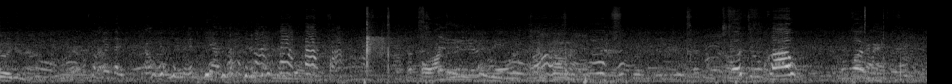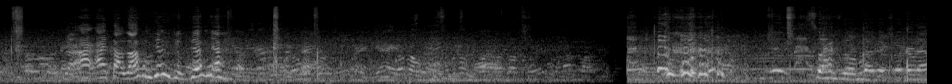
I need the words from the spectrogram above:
Chơi chứ nào. Cô chú không? Dạ, ai ai tạo giá không trước trực tiếp nha. Xoan gồm là đâu đó.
